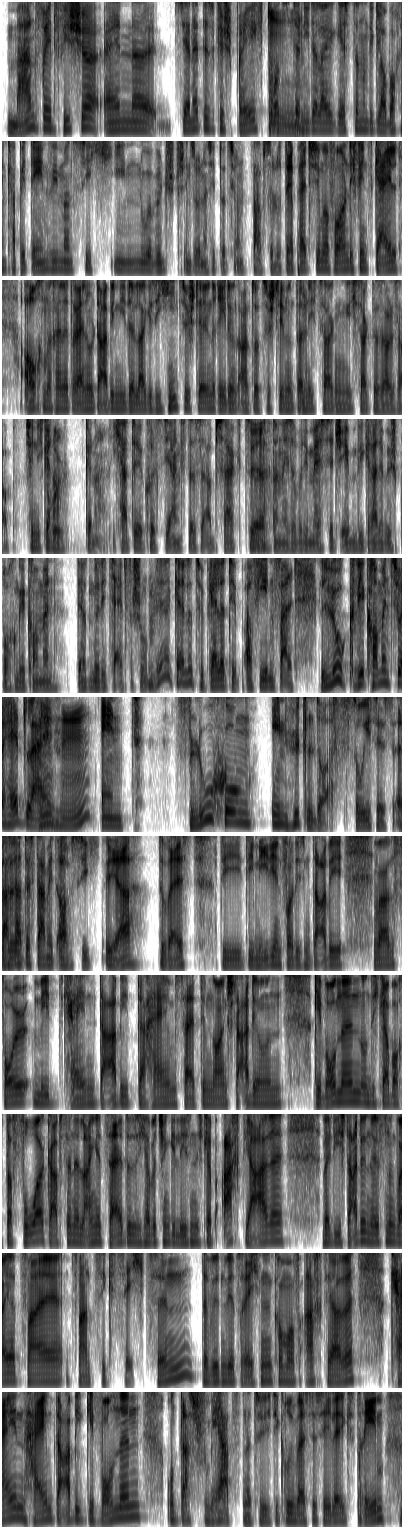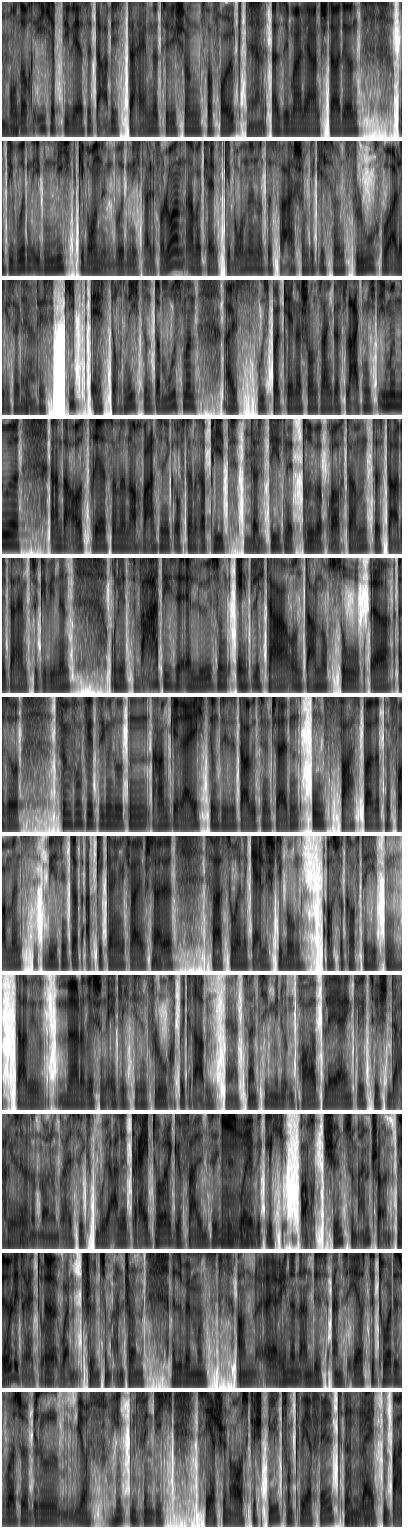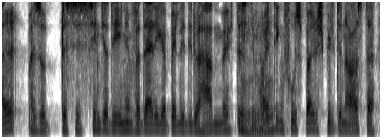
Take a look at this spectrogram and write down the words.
Manfred Fischer, ein äh, sehr nettes Gespräch, trotz Mhm. der Niederlage gestern und ich glaube auch ein Kapitän, wie man sich ihn nur wünscht in so einer Situation. Absolut. Der peitscht immer vor und ich finde es geil, auch nach einer 3-0-Derby-Niederlage sich hinzustellen, Rede und Antwort zu stehen und dann nicht sagen, ich sag das alles ab. Finde ich Genau, cool. genau. Ich hatte ja kurz die Angst, dass er absagt. Ja. Und dann ist aber die Message eben, wie gerade besprochen, gekommen. Der hat nur die Zeit verschoben. Ja, geiler Typ. Geiler Typ, auf jeden Fall. Luke, wir kommen zur Headline. Mhm. Entfluchung in Hütteldorf. So ist es. Was Also- hat es damit auf sich? Ja, du weißt, die, die Medien vor diesem Derby waren voll mit kein Derby daheim seit dem neuen Stadion gewonnen. Und ich glaube, auch davor gab es eine lange Zeit. Also ich habe jetzt schon gelesen, ich glaube acht Jahre, weil die Stadioneröffnung war ja 2016. Da würden wir jetzt rechnen, kommen auf acht Jahre. Kein Heimderby gewonnen. Und das schmerzt natürlich die grün-weiße Seele extrem. Und auch ich habe diverse Derbys daheim natürlich schon verfolgt, Ja. also im Allianzstadion. Und die wurden eben nicht gewonnen, wurden nicht alle verloren, aber keins gewonnen. Und das war schon wirklich so ein Fluch, wo alle gesagt Ja. haben, das gibt es doch nicht. Und da muss man als Fußballkenner schon sagen, das lag nicht immer nur an der Austria, sondern auch wahnsinnig oft an Rapid, dass die es nicht drüber braucht haben, das Derby daheim zu gewinnen. Und jetzt war diese Erlösung endlich da und dann noch so. Ja? Also 45 Minuten haben gereicht, um dieses Derby zu entscheiden. Unfassbare Performance. Wir sind dort abgegangen, ich war im Stadion. Es war so eine geile Stimmung. Ausverkaufte Hitten, Derby mörderisch und endlich diesen Fluch begraben. Ja, 20 Minuten Powerplay eigentlich zwischen der 18. Ja. und 39. wo ja alle drei Tore gefallen sind. Das Mhm. war ja wirklich auch schön zum Anschauen. Ja. Alle drei Tore Ja. waren schön zum Anschauen. Also wenn wir uns an, erinnern an das, ans erste Tor, das war so ein bisschen, ja, hinten finde ich sehr schön rausgespielt von Querfeld, einen weiten Ball. Also das ist, sind ja die Innenverteidigerbälle, die du haben möchtest im heutigen Fußball. Spielt den raus, der,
